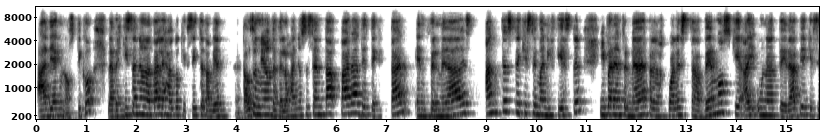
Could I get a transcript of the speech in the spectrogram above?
a diagnóstico. La pesquisa neonatal es algo que existe también en Estados Unidos desde los años 60 para detectar enfermedades antes de que se manifiesten y para enfermedades para las cuales sabemos que hay una terapia que se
